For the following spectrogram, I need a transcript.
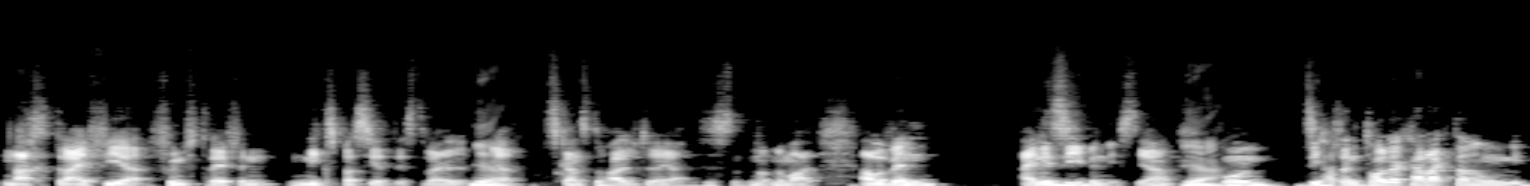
nach drei, vier, fünf Treffen nichts passiert ist, weil ja, ja das kannst du halt, äh, ja, das ist normal. Aber wenn eine Sieben ist, ja, ja. und sie hat einen tollen Charakter und mit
